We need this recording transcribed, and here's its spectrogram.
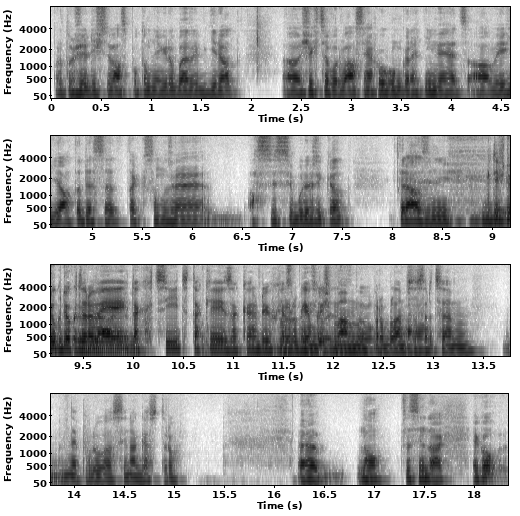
protože když si vás potom někdo bude vybírat, eh, že chce od vás nějakou konkrétní věc a vy jich děláte deset, tak samozřejmě asi si bude říkat, která z nich... Když jdu k doktorovi, tak chci jít taky za kardiochirurgem, když mám problém se srdcem, nepůjdu asi na gastro. Uh, no, přesně tak. Jako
